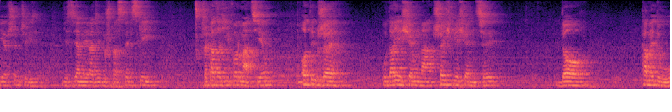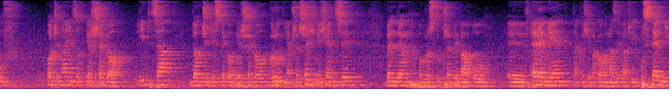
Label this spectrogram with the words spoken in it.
pierwszym, czyli Diecezjalnej Radzie Duszpasterskiej, przekazać informację o tym, że udaje się na 6 miesięcy do Kamedułów, poczynając od 1 lipca do 31 grudnia. Przez 6 miesięcy będę po prostu przebywał u, y, w Eremie, tak to się fachowo nazywa, czyli pustelni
